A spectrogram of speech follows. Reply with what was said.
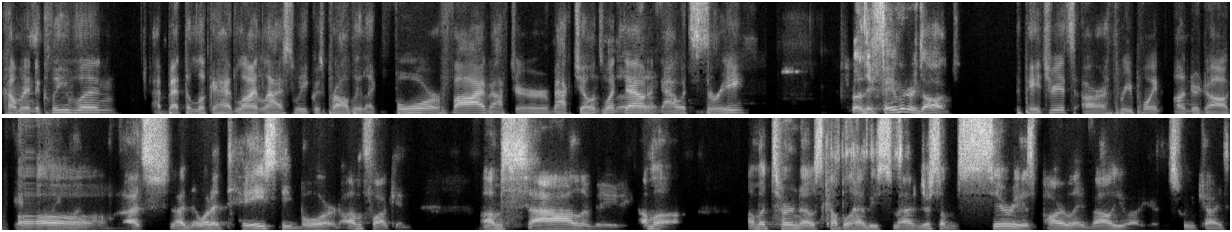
coming into Cleveland. I bet the look ahead line last week was probably like four or five after Mac Jones went down, and now it's three. Are they favorite or dog? The Patriots are a three point underdog in Cleveland. Oh, that's that, what a tasty board. I'm fucking, I'm salivating. I'm a, I'm gonna turn those couple heavy smash. There's some serious parlay value out here this week, guys.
